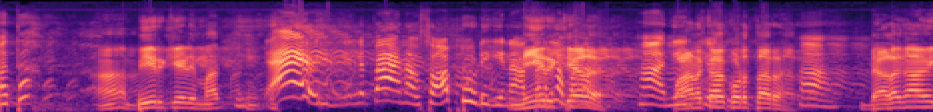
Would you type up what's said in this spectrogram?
ಮತ್ತ? ಹಾ ಬೀರ್ ಕೇಳಿ ಮತ್ ನೀ. ಏಯ್, ಇಲ್ಲಪ್ಪ ನಾವು ಸಾಫ್ಟ್ ಹುಡುಗಿ ನೀರ್ ಕೇಳ. ಹಾ ನೀರ್ ಪಾನಕ ಕೊಡ್ತಾರ. ಹಾ. ಬೆಳಗಾವಿ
